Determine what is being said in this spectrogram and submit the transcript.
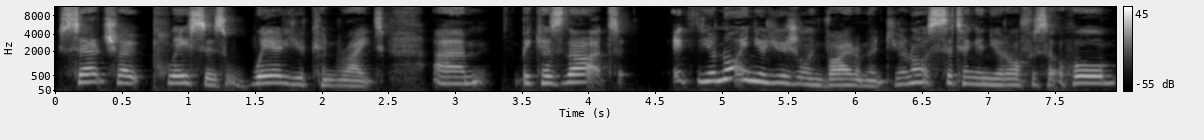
Search out places where you can write. Um, because that it, you're not in your usual environment. You're not sitting in your office at home.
